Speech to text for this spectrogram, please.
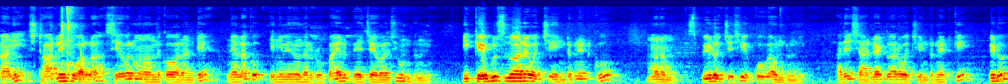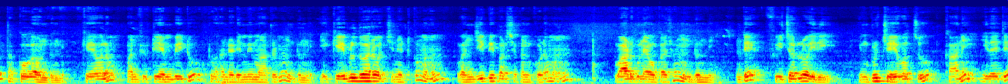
కానీ స్టార్లింక్ వల్ల సేవలు మనం అందుకోవాలంటే నెలకు ఎనిమిది వందల రూపాయలు పే చేయవలసి ఉంటుంది. ఈ కేబుల్స్ ద్వారా వచ్చే ఇంటర్నెట్కు మనం స్పీడ్ వచ్చేసి ఎక్కువగా ఉంటుంది. అదే శాటిలైట్ ద్వారా వచ్చే ఇంటర్నెట్కి స్పీడ్ తక్కువగా ఉంటుంది. కేవలం one fifty MB to two hundred MB మాత్రమే ఉంటుంది. ఈ కేబుల్ ద్వారా వచ్చే నెట్కు మనం వన్ జీబీ పర్ సెకండ్ కూడా మనం వాడుకునే అవకాశం ఉంటుంది. అంటే ఫ్యూచర్లో ఇది ఇంప్రూవ్ చేయవచ్చు కానీ ఇదైతే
